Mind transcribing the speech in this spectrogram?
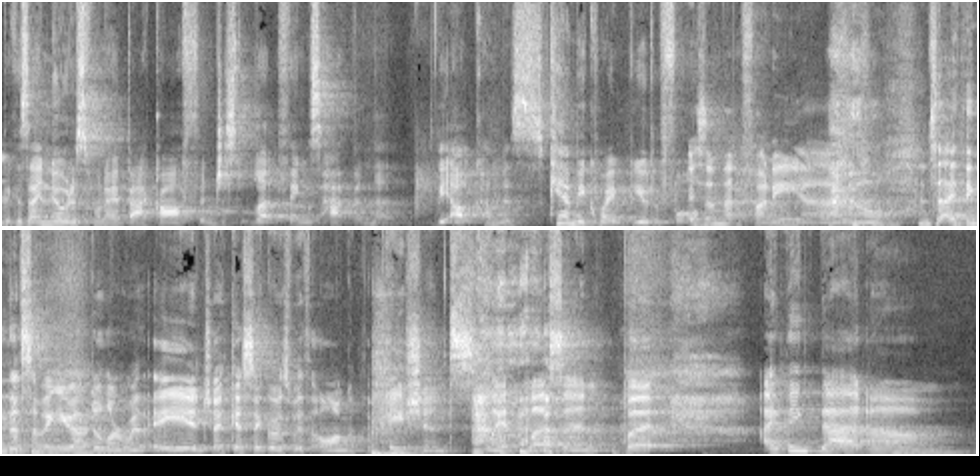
because I notice when I back off and just let things happen that the outcome is can be quite beautiful. Isn't that funny? Yeah, I know. I think that's something you have to learn with age. I guess it goes with along with the patience lesson. But I think that um,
